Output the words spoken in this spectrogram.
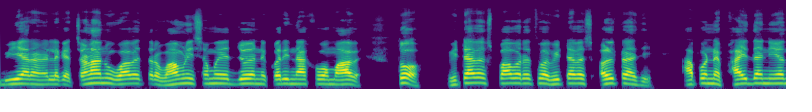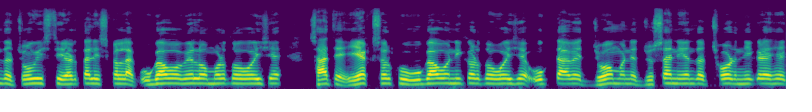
બિયારણ એટલે કે ચણાનું વાવેતર વાવણી સમયે જ જો એને કરી નાખવામાં આવે તો વિટાવેક્સ પાવર અથવા વિટાવેક્સ અલ્ટ્રાથી આપણને ફાયદાની અંદર ચોવીસથી અડતાલીસ કલાક ઉગાવો વહેલો મળતો હોય છે, સાથે એક સરખું ઉગાવો નીકળતો હોય છે, ઉગતા વેચ જોમ અને જુસ્સાની અંદર છોડ નીકળે છે,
